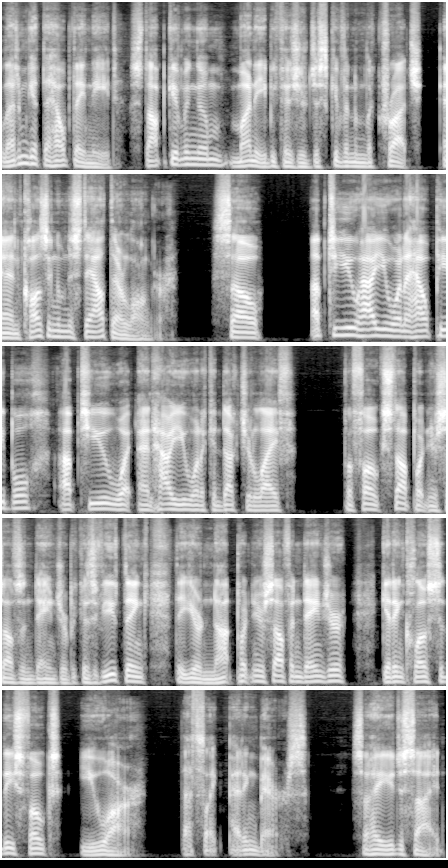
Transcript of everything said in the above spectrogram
Let them get the help they need. Stop giving them money because you're just giving them the crutch and causing them to stay out there longer. So, up to you how you want to help people, up to you what and how you want to conduct your life. But folks, stop putting yourselves in danger because if you think that you're not putting yourself in danger, getting close to these folks, you are. That's like petting bears. So, hey, you decide.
